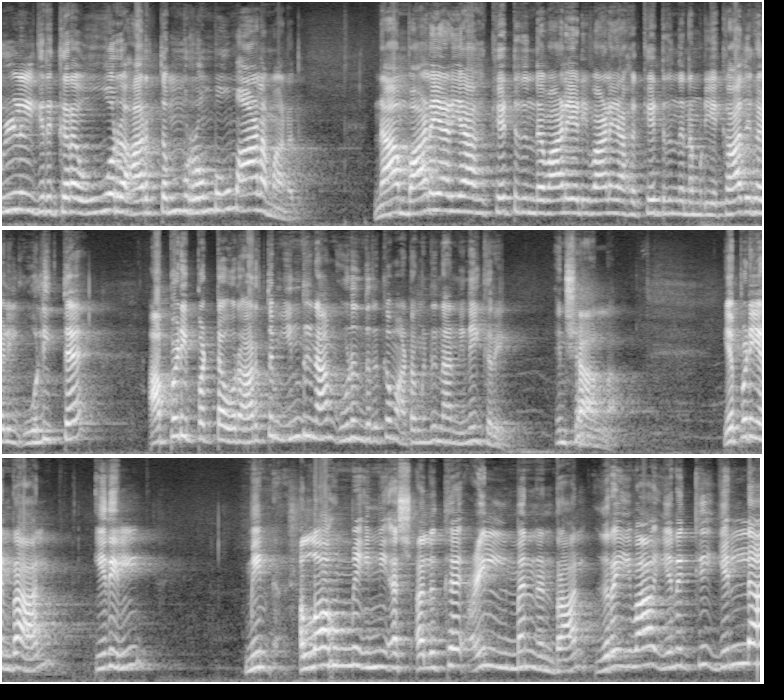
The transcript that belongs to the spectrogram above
உள்ளில் இருக்கிற ஒவ்வொரு அர்த்தமும் ரொம்பவும் ஆழமானது. நாம் வாழையடியாக கேட்டிருந்த வாழையடி வாழையாக கேட்டிருந்த நம்முடைய காதுகளில் ஒலித்த அப்படிப்பட்ட ஒரு அர்த்தம் இன்று நாம் உணர்ந்திருக்க மாட்டோம் என்று நான் நினைக்கிறேன் இன்ஷா அல்லாஹ் எப்படி என்றால் இதில் மீன் அல்லாஹும் இன்னி அஸ் அலுக்க இல்மன் என்றால் இறைவா எனக்கு எல்லா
